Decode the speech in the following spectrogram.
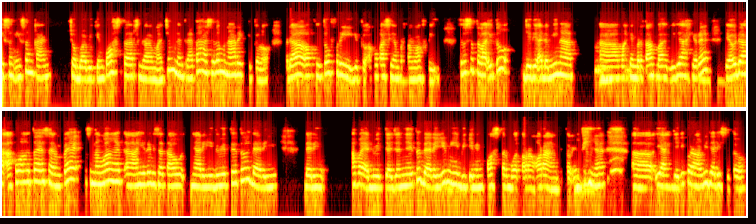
iseng-iseng kan coba bikin poster segala macam dan ternyata hasilnya menarik gitu loh. Padahal waktu itu free gitu. Aku kasih yang pertama free. Terus setelah itu jadi ada minat uh, makin bertambah. Jadi akhirnya ya udah aku waktu itu SMP senang banget uh, akhirnya bisa tahu nyari duitnya tuh dari dari apa ya duit jajannya itu dari ini bikinin poster buat orang-orang gitu intinya uh, ya jadi kurang lebih dari situ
